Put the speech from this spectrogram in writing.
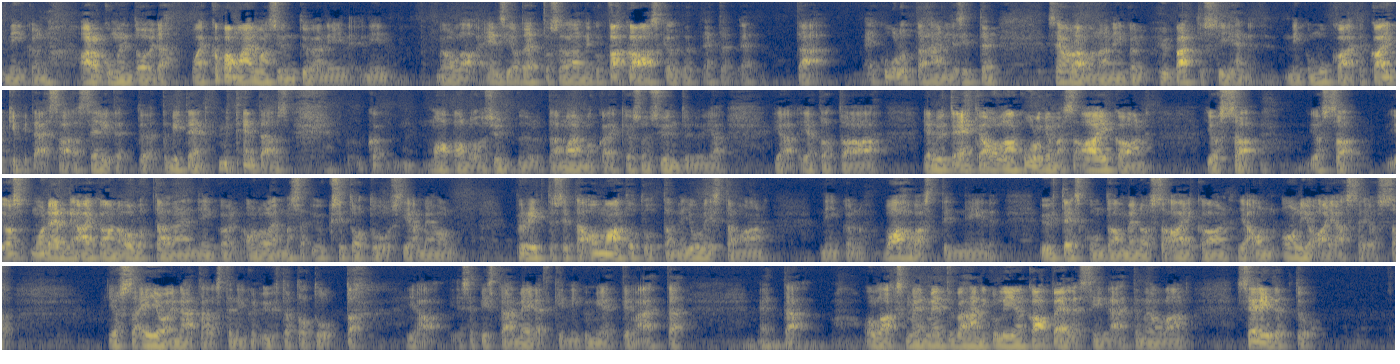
niin kuin argumentoida vaikkapa maailman syntyä, niin, niin me ollaan ensin otettu sellainen niin kuin taka-askel, että, että, että, että ei kuulu tähän ja sitten seuraavana niin kuin hypätty siihen niin kuin mukaan, että kaikki pitäisi saada selitettyä, että miten, miten tämä maapallo on syntynyt tai maailmankaikkeus on syntynyt. Ja, ja, ja, tota, ja nyt ehkä ollaan kulkemassa aikaan, jossa, jossa jos moderni aika on ollut tällainen, niin kuin on olemassa yksi totuus ja me on pyritty sitä omaa totuuttamme julistamaan niin kuin vahvasti, niin yhteiskunta on menossa aikaan ja on, on jo ajassa, jossa, jossa ei ole enää tällaista niin yhtä totuutta. Ja, ja se pistää meidätkin niin miettimään, että, että ollaanko me menty vähän niin liian kapealle siinä, että me ollaan selitetty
